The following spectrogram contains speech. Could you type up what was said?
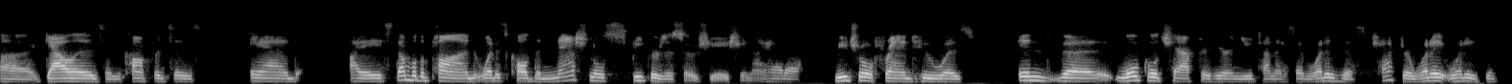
uh, galas and conferences. And I stumbled upon what is called the National Speakers Association. I had a mutual friend who was in the local chapter here in Utah, and I said, "What is this chapter? What what is this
